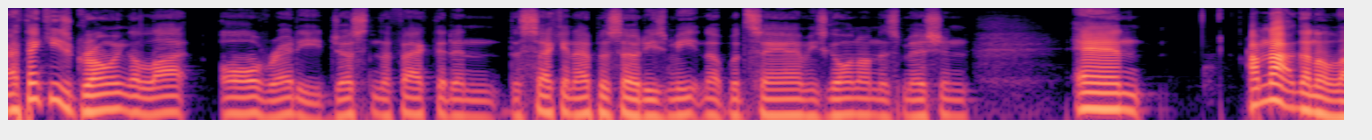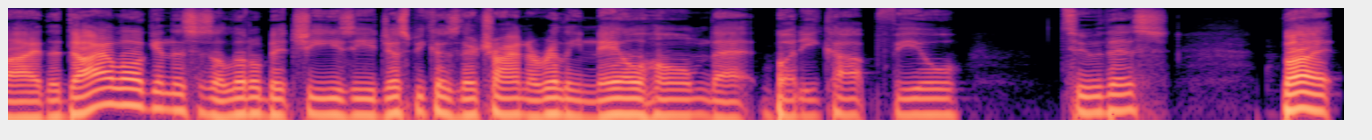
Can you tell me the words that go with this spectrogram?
I think he's growing a lot already, just in the fact that in the second episode he's meeting up with Sam, he's going on this mission. And I'm not gonna lie, the dialogue in this is a little bit cheesy just because they're trying to really nail home that buddy cop feel to this. But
